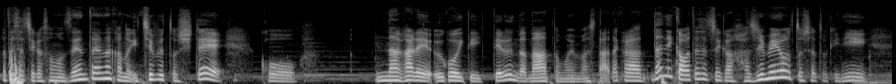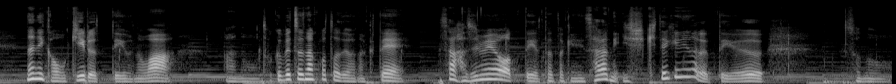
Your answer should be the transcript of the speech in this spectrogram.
私たちがその全体の中の一部としてこう流れ動いていってるんだなと思いました。だから何か私たちが始めようとした時に何か起きるっていうのはあの特別なことではなくてさあ始めようって言った時にさらに意識的になるっていうその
